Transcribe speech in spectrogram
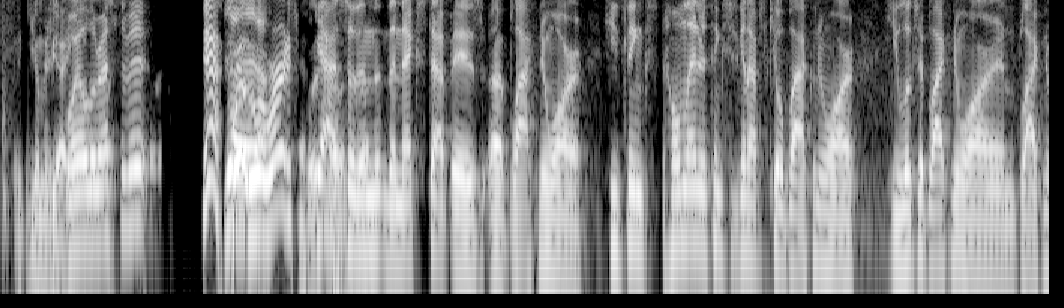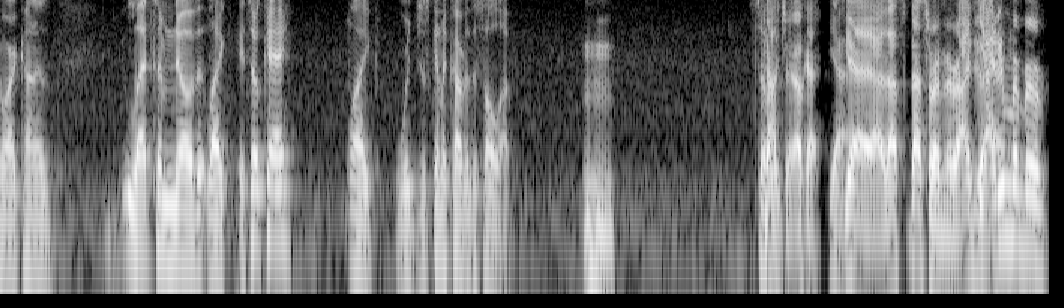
I think You want me to spoil the rest of it? Yeah, Yeah, spoiler, yeah, yeah. we're already spoiled. yeah. So then the, the next step is uh, Black Noir. He thinks Homelander thinks he's gonna have to kill Black Noir. He looks at Black Noir, and Black Noir kind of lets him know that like it's okay, like we're just gonna cover this all up. hmm So gotcha. Okay. yeah, Yeah. Yeah. That's that's what I remember. I, just, I didn't remember.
